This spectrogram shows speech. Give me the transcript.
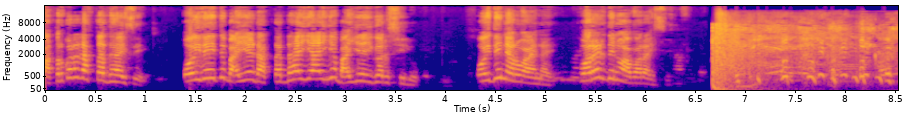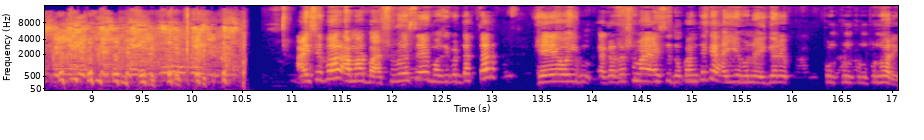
পাথরকটা ডাক্তার দেখাইছে, ওই রাইতে বাইয়ে ডাক্তার দেখাইয়া আইয়া বাইয়ে এই ঘরে ছিল। ওই দিন আরও আয় নাই। পরের দিনও আবার আইছে। আইসে পর আমার বাসুর হয়েছে মজিবুর ডাক্তার। হে ওই এগারোটার সময় আইসে দোকান থেকে, আইয়ে হলো এগারে পুন পুন পুন পুন হরে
